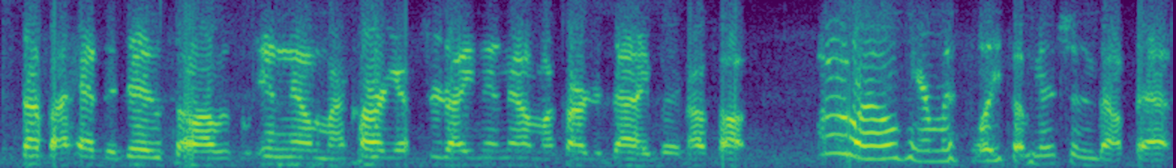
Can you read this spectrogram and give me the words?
stuff I had to do, so I was in and out of my car yesterday and in and out of my car today. But I thought, oh well, here Miss Lisa mentioned about that.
